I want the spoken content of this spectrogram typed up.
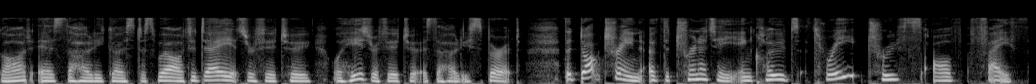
God as the Holy Ghost as well. Today it's referred to, or he's referred to as the Holy Spirit. The doctrine of the Trinity includes three truths of faith.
